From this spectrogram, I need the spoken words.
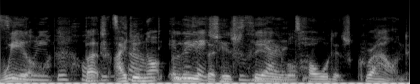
Weyl, theory will hold but I do not believe that his theory will hold its ground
